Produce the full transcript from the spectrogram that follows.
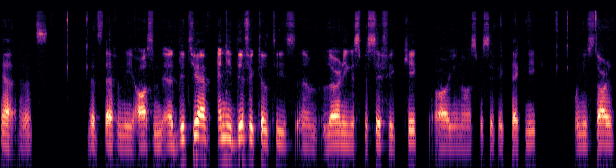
yeah, that's that's definitely awesome. Uh, did you have any difficulties um, learning a specific kick or you know a specific technique when you started?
